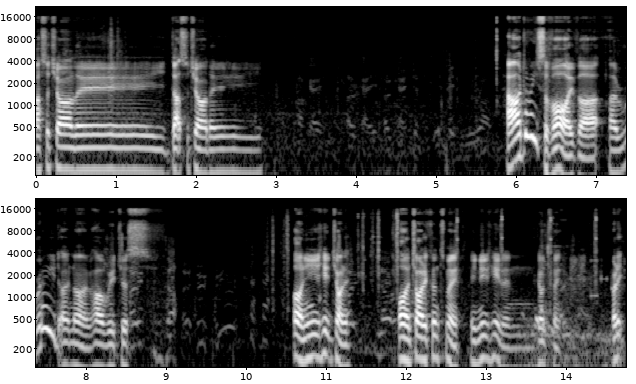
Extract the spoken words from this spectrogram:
That's a Charlie. That's a Charlie. How do we survive that? I really don't know. How we just. Oh, you need healing, Charlie. Oh, Charlie, come to me. You need healing. Come to me. Ready?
